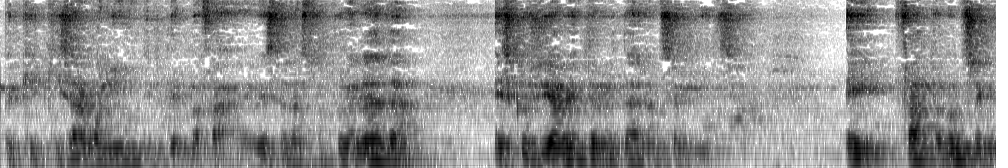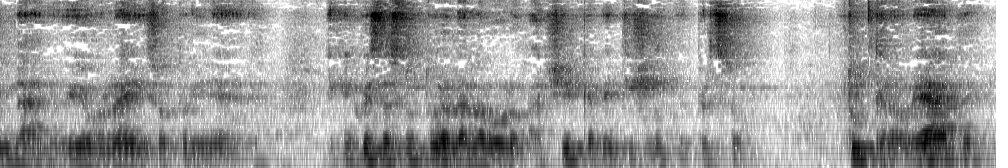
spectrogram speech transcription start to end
perché chissà quali utili debba fare, questa è una struttura nata esclusivamente per dare un servizio. E fatto non secondario che io vorrei sottolineare è che questa struttura dà lavoro a circa 25 persone, tutte laureate,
